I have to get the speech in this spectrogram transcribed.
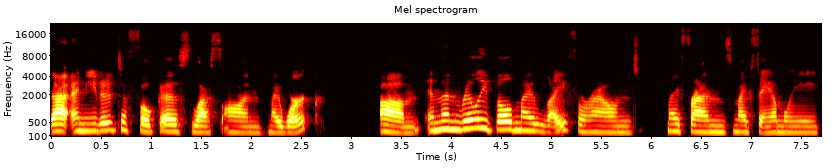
that I needed to focus less on my work um, and then really build my life around my friends, my family,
